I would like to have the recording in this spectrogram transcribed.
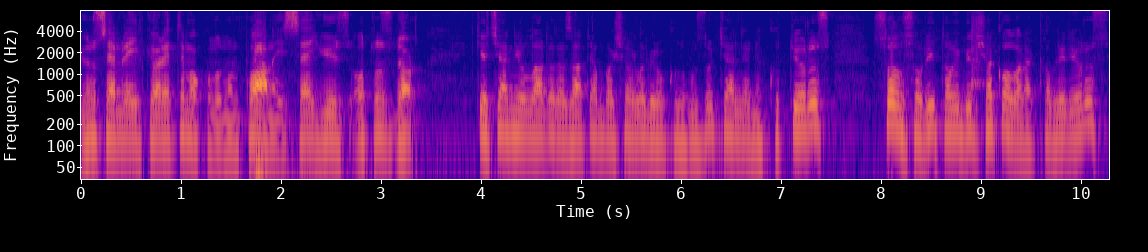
Yunus Emre İlköğretim Okulu'nun puanı ise 134. Geçen yıllarda da zaten başarılı bir okulumuzdu. Kendilerini kutluyoruz. Son soruyu tabii bir şaka olarak kabul ediyoruz.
